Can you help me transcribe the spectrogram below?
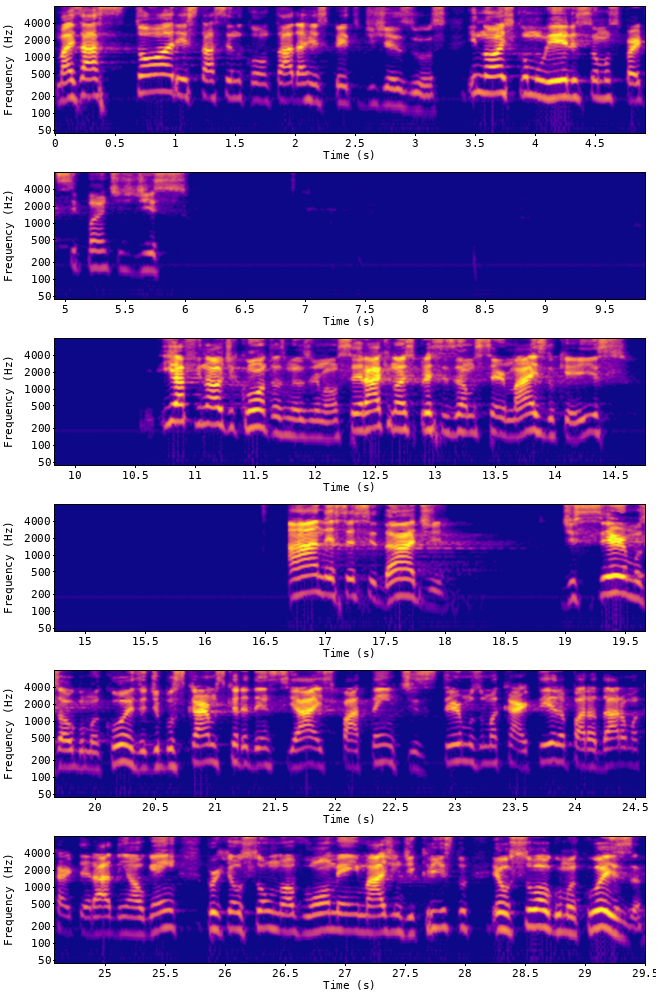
mas a história está sendo contada a respeito de Jesus. E nós, como eles, somos participantes disso. E afinal de contas, meus irmãos, será que nós precisamos ser mais do que isso? Há necessidade de sermos alguma coisa, de buscarmos credenciais, patentes, termos uma carteira para dar uma carteirada em alguém, porque eu sou um novo homem à imagem de Cristo, eu sou alguma coisa?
